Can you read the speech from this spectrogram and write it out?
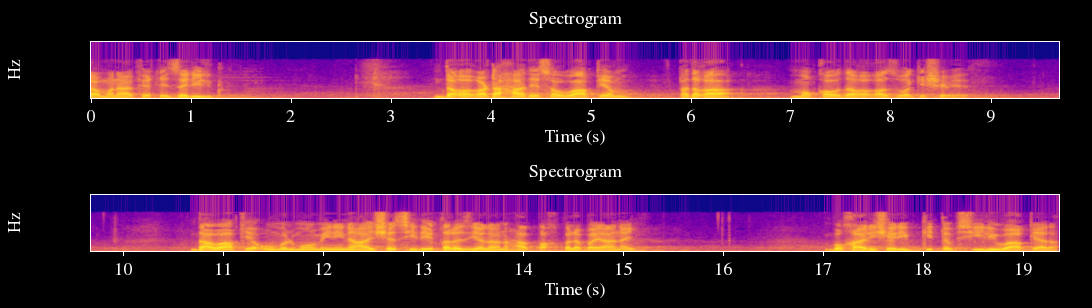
دا منافق ذلیل دغه غټه حادثه واقعم په دغه موقع او دغه غزوه کې شوه دا واقع ام المؤمنین عائشه صدیقه رضی الله عنها په خپل بیانای بخاری شریف کی تفصیلی واقعه ده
